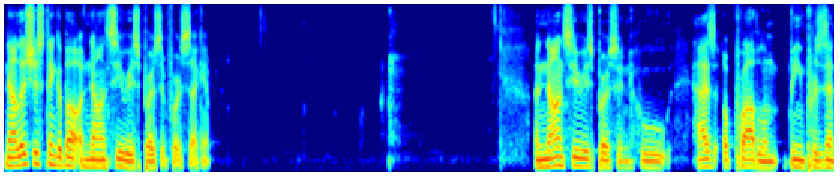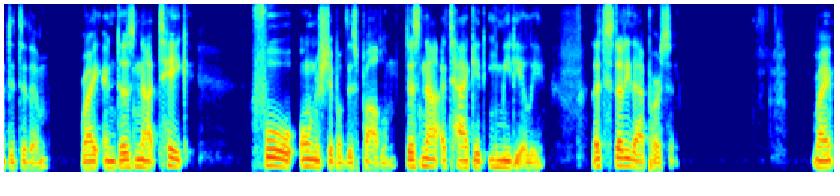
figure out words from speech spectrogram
Now, let's just think about a non serious person for a second. A non serious person who has a problem being presented to them, right, and does not take full ownership of this problem, does not attack it immediately. Let's study that person, right?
